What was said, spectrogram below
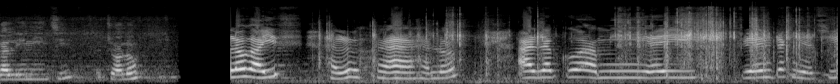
গালিয়ে নিয়েছি। তো চলো হ্যালো গাইস হ্যালো হ্যাঁ হ্যালো আর দেখো আমি এই ট্রেনটা কিনেছি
